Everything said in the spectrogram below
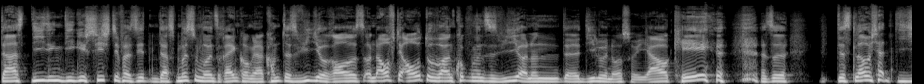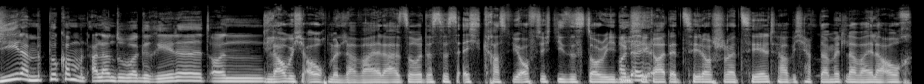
da ist die, die Geschichte passiert und das müssen wir uns reingucken. Da kommt das Video raus und auf der Autobahn gucken wir uns das Video an und äh, Dilo auch so, ja, okay. Also das glaube ich hat jeder mitbekommen und alle haben drüber geredet und glaube ich auch mittlerweile. Also das ist echt krass, wie oft ich diese Story, die und, ich hier äh, gerade erzählt, auch schon erzählt habe. Ich habe da mittlerweile auch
